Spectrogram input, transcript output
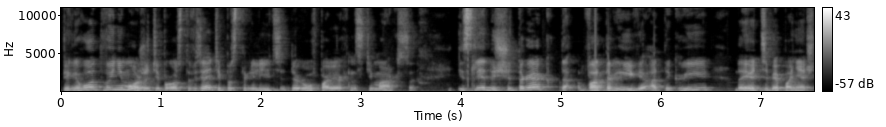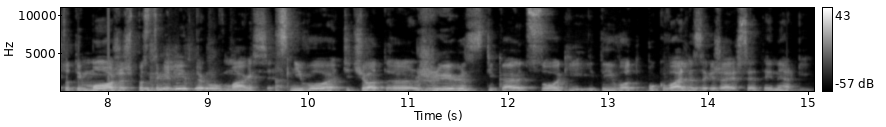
Перевод вы не можете просто взять и пострелить дыру в поверхности Марса. И следующий трек в отрыве от игры дает тебе понять, что ты можешь пострелить дыру в Марсе. С него течет э, жир, стекают соки, и ты вот буквально заряжаешься этой энергией.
